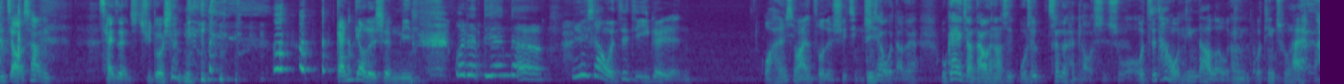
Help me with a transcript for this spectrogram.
你脚上踩着许多生命，干掉的生命。我的天哪！因为像我自己一个人，我很喜欢做的事情是，等一下，我打断一下。我刚才讲打晚上是，我是真的很老实说哦、我知道，我听到了，我听、我听出来了。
